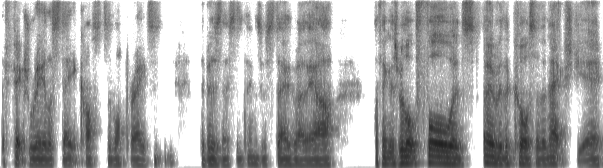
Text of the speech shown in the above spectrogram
the fixed real estate costs of operating the business and things have stayed where they are. I think as we look forwards over the course of the next year,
